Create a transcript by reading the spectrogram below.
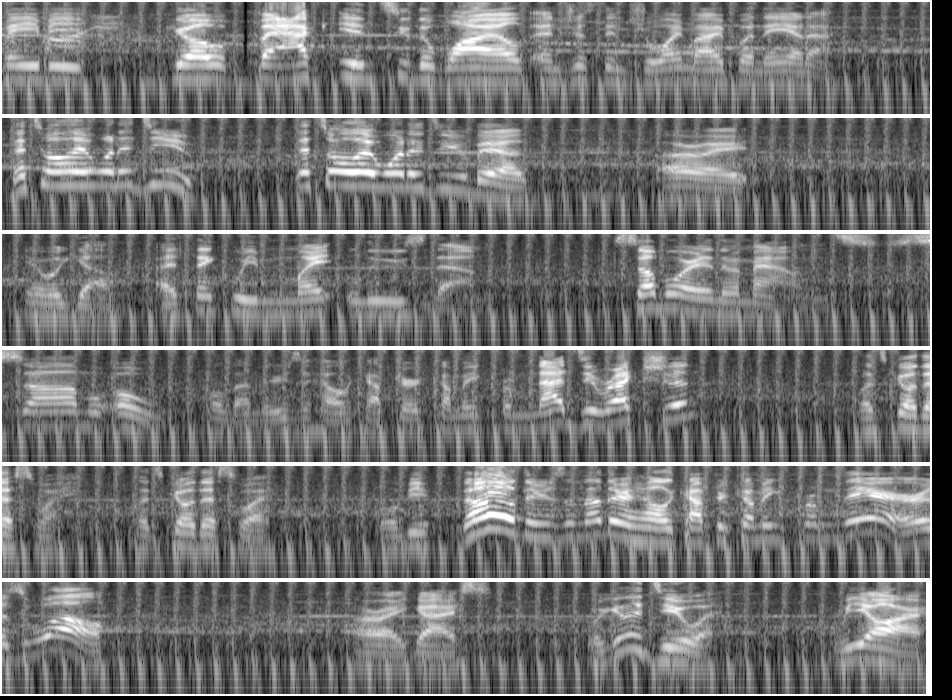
maybe go back into the wild and just enjoy my banana. That's all I want to do. That's all I want to do, man. Alright. Here we go. I think we might lose them. Somewhere in the mountains. Some... Oh, hold on. There's a helicopter coming from that direction. Let's go this way. Let's go this way. We'll be... No, there's another helicopter coming from there as well. All right, guys. We're going to do it. We are.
